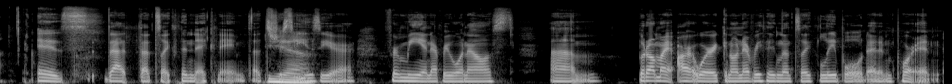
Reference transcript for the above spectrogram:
is that that's like the nickname. That's just Yeah. easier for me and everyone else. Um, but on my artwork and on everything that's like labeled and important,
